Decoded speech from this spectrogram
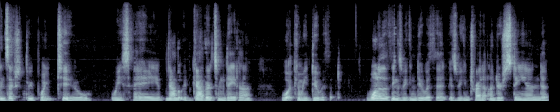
In section 3.2, we say, now that we've gathered some data, what can we do with it? One of the things we can do with it is we can try to understand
